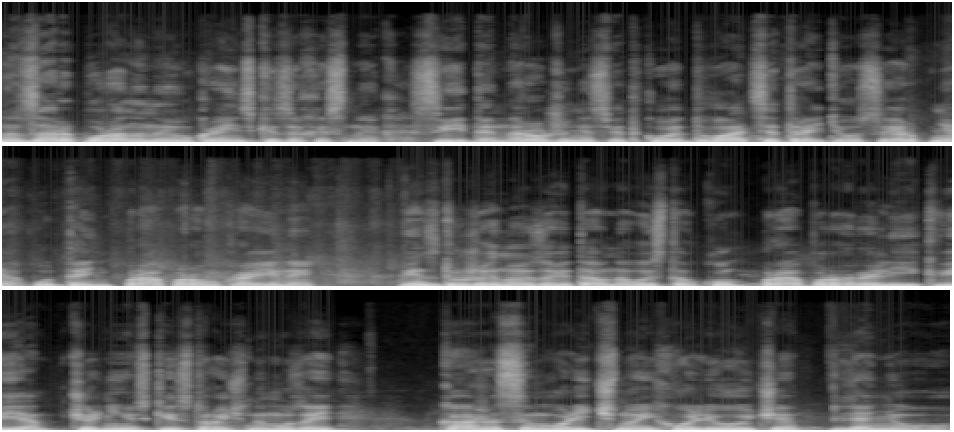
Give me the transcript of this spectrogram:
Назар поранений український захисник. Свій день народження святкує 23 серпня у День прапора України. Він з дружиною завітав на виставку Прапор Реліквія в Чернігівський історичний музей. Каже, символічно і хвилююче для нього.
